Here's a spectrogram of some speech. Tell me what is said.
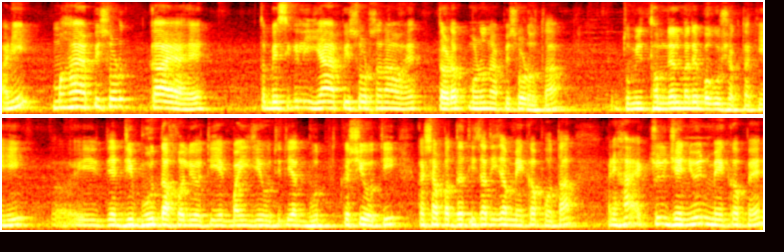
आणि मग हा एपिसोड काय आहे? तर बेसिकली या एपिसोडचं नाव आहे तडप म्हणून एपिसोड होता. तुम्ही थंबनेलमध्ये बघू शकता की ही जी- जी भूत दाखवली होती एक बाई जी होती ती यात भूत कशी होती कशा पद्धतीचा तिचा मेकअप होता. आणि हा ॲक्च्युली जेन्युइन मेकअप आहे.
